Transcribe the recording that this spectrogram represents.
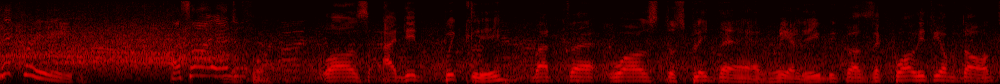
Hickory. I saw Angela. Was I did quickly, but uh, was to split there really because the quality of dogs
